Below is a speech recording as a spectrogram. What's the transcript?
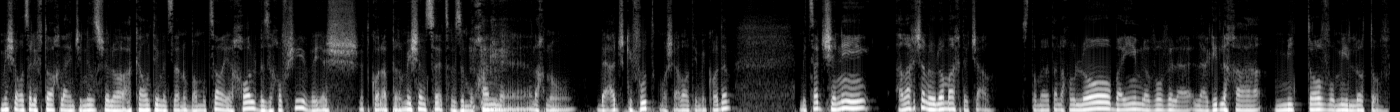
מי שרוצה לפתוח ל-engineers שלו accountים אצלנו במוצר יכול, וזה חופשי, ויש את כל ה-permission sets, וזה מוכן, אה, אנחנו בעד שקיפות, כמו שאמרתי מקודם. מצד שני, המערכת שלנו היא לא מערכת HR. זאת אומרת, אנחנו לא באים לבוא ולהגיד לך מי טוב או מי לא טוב.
